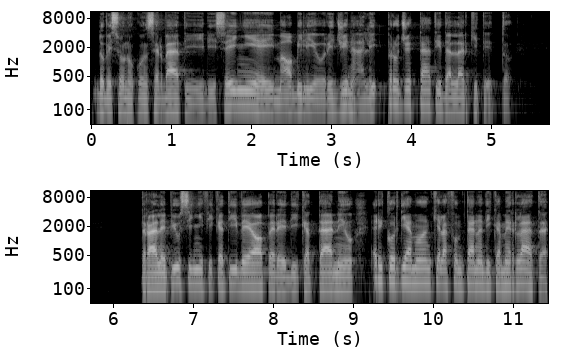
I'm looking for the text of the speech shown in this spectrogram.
dove sono conservati i disegni e i mobili originali progettati dall'architetto. Tra le più significative opere di Cattaneo ricordiamo anche la fontana di Camerlata,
